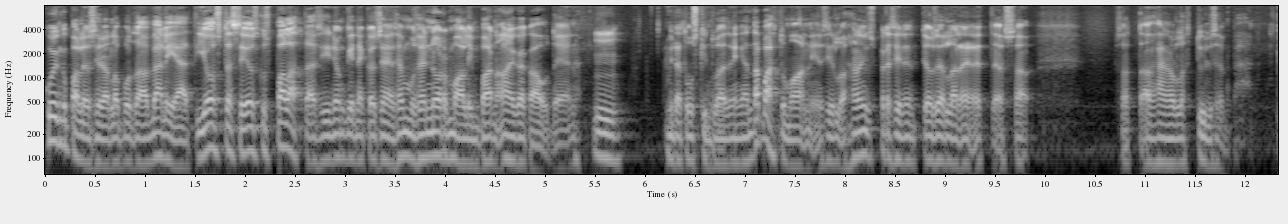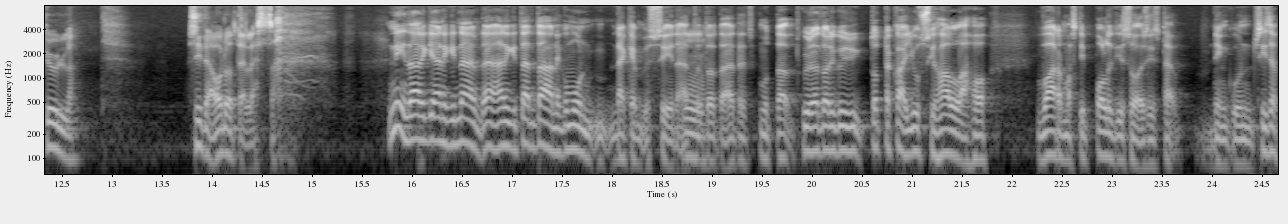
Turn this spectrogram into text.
kuinka paljon siinä lopulta on väliä. Että jos tässä joskus palattaisiin jonkinnäköiseen semmoiseen normaalimpaan aikakauteen, mm. mitä tuskin tulee tietenkään tapahtumaan, niin silloinhan just presidentti on sellainen, että jossa saattaa vähän olla tylsempää. Kyllä. Sitä odotellessa. Niin, ainakin, ainakin, näin, ainakin tämä, tämä on niin mun näkemys siinä. Että, mm. tota, että, mutta kyllä toi, niin totta kai Jussi Hallaho varmasti politisoi sitä niin kuin sisä,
